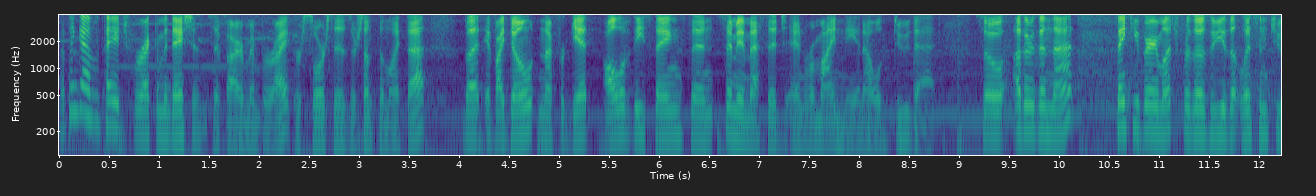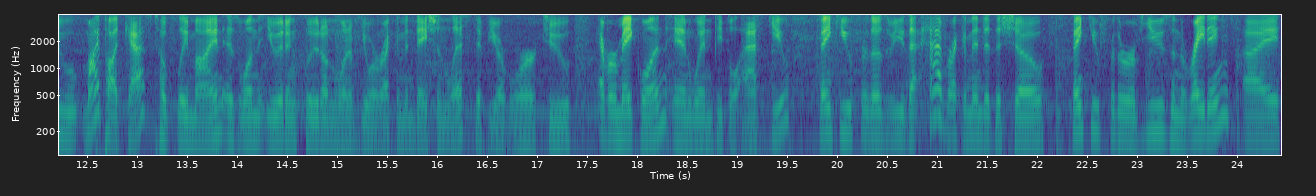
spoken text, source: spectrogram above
I think I have a page for recommendations, if I remember right, or sources or something like that. But if I don't and I forget all of these things, then send me a message and remind me, and I will do that. So, other than that, Thank you very much for those of you that listen to my podcast. Hopefully, mine is one that you would include on one of your recommendation lists if you were to ever make one. And when people ask you, thank you for those of you that have recommended the show. Thank you for the reviews and the ratings. I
